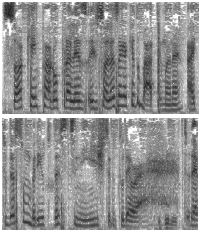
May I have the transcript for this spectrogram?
Só quem parou pra ler. Ele só leu as HQ do Batman, né? Aí tudo é sombrio, tudo é sinistro, tudo é. tudo é.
